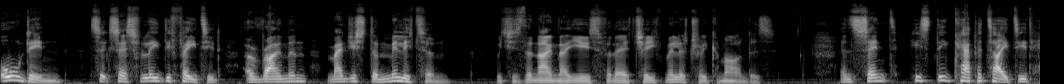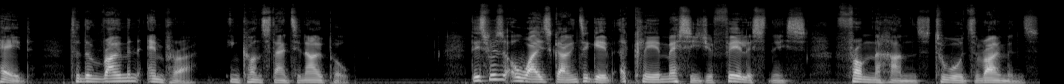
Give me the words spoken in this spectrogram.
Uldin successfully defeated a Roman Magister Militum, which is the name they used for their chief military commanders, and sent his decapitated head to the Roman Emperor in Constantinople. This was always going to give a clear message of fearlessness from the Huns towards the Romans.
